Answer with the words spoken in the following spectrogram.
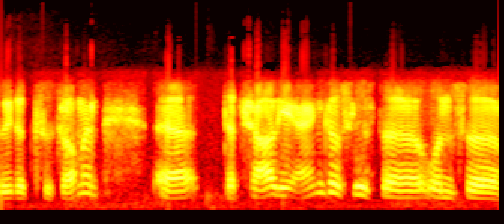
wieder zusammen. Äh, der Charlie Angus ist äh, unser,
